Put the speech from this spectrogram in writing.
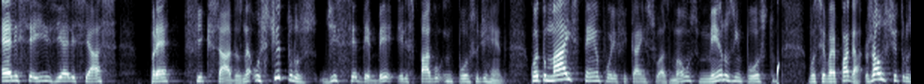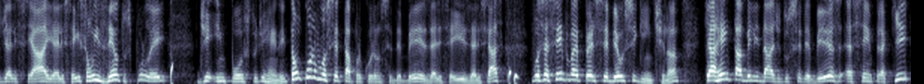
LCIs e LCAs pré-fixadas. Né? Os títulos de CDB, eles pagam imposto de renda. Quanto mais tempo ele ficar em suas mãos, menos imposto você vai pagar. Já os títulos de LCA e LCI são isentos por lei de imposto de renda. Então, quando você está procurando CDBs, LCIs, LCAs, você sempre vai perceber o seguinte, né? Que a rentabilidade dos CDBs é sempre aqui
